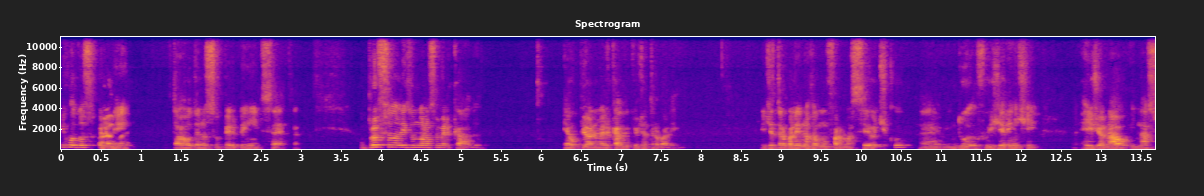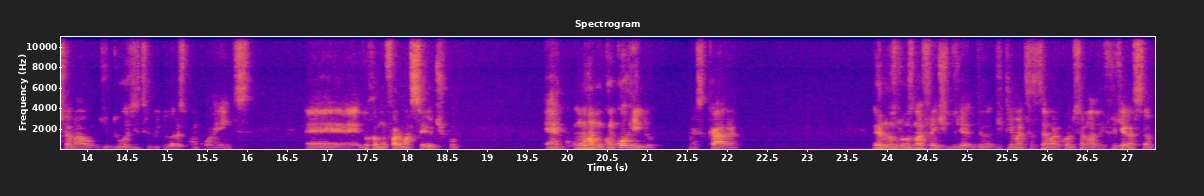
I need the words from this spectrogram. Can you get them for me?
E rodou super bem. Tá rodando super bem, etc. O profissionalismo do nosso mercado é o pior mercado que eu já trabalhei. Eu já trabalhei no ramo farmacêutico, né? Eu fui gerente regional e nacional de duas distribuidoras concorrentes é, do ramo farmacêutico. É um ramo concorrido, mas, cara, anos luz na frente do, do, de climatização, ar-condicionado e refrigeração.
